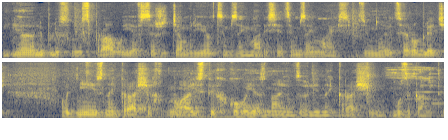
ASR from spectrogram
Я люблю свою справу, я все життя мріяв цим займатися, я цим займаюся. Зі мною це роблять одні з найкращих, ну а із тих, кого я знаю, взагалі найкращі музиканти.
